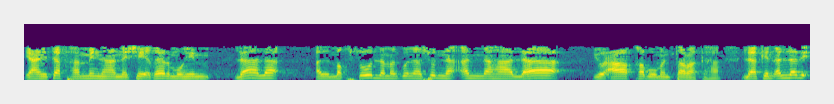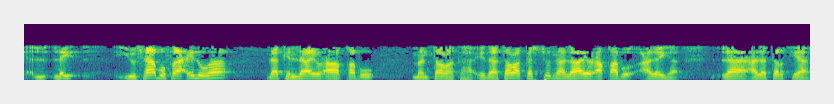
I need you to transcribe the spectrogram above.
يعني تفهم منها أن شيء غير مهم. لا لا. المقصود لما نقول سنة أنها لا يعاقب من تركها. لكن الذي يثاب فاعلها لكن لا يعاقب من تركها. إذا ترك السنة لا يعاقب عليها لا على تركها.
